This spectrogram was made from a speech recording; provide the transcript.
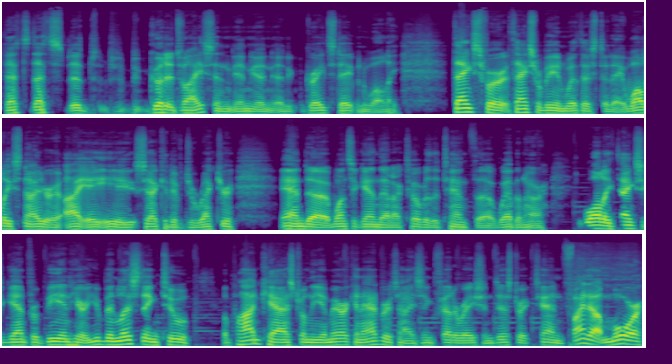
That's that's good advice and, and, and, a great statement, Wally. Thanks for thanks for being with us today, Wally Snyder, IAE Executive Director, and uh, once again that October the tenth uh, webinar. Wally, thanks again for being here. You've been listening to a podcast from the American Advertising Federation District 10. Find out more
